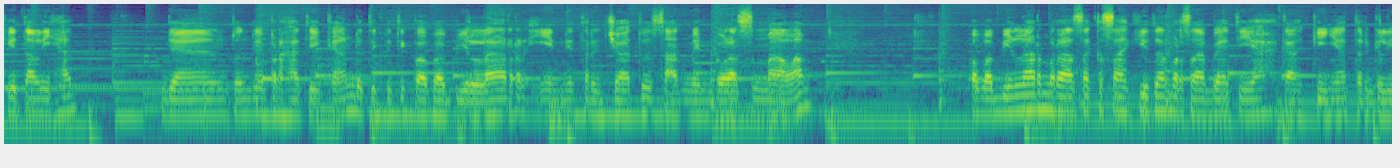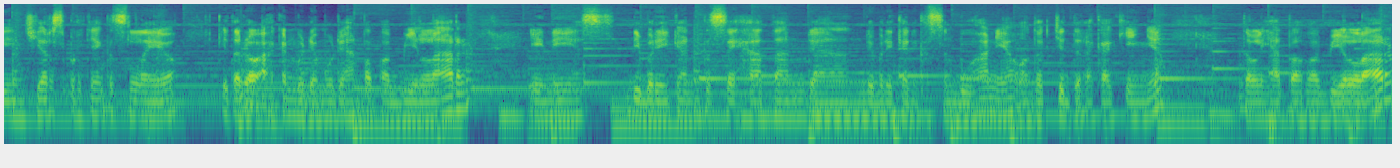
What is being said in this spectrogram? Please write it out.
Kita lihat. Dan tentunya perhatikan detik-detik Papa Bilar ini terjatuh saat main bola semalam. Papa Bilar merasa kesakitan persahabat ya. Kakinya tergelincir sepertinya kesleo. Kita doakan mudah-mudahan Papa Bilar ini diberikan kesehatan dan diberikan kesembuhan ya Untuk cedera kakinya Terlihat Papa Bilar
